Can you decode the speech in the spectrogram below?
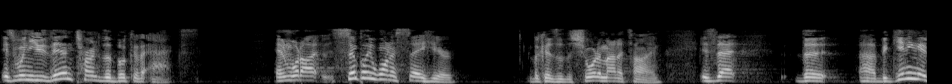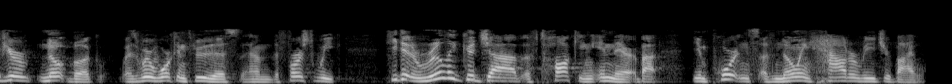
is when you then turn to the book of Acts. And what I simply want to say here, because of the short amount of time, is that the, uh, beginning of your notebook, as we are working through this um, the first week, he did a really good job of talking in there about the importance of knowing how to read your Bible.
